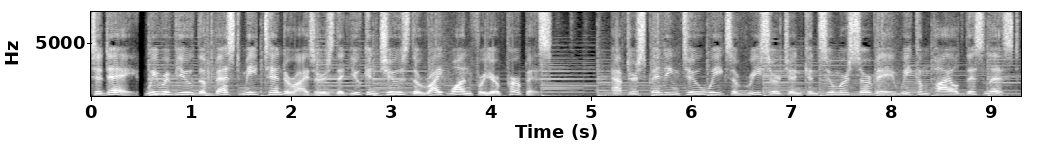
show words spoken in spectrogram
Today, we review the best meat tenderizers that you can choose the right one for your purpose. After spending two weeks of research and consumer survey we compiled this list.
